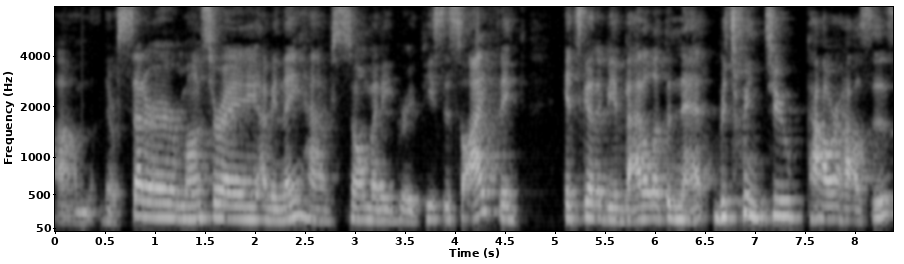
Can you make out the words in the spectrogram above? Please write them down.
um, their setter, Monserez. I mean, they have so many great pieces. So I think it's going to be a battle at the net between two powerhouses.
